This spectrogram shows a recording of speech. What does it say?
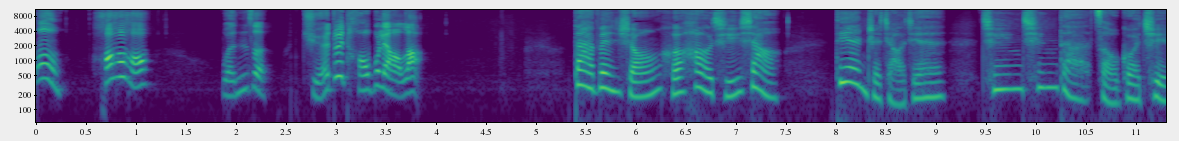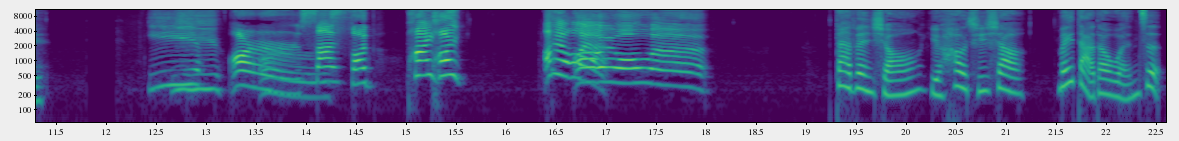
嗯，好，好，好，蚊子绝对逃不了了。大笨熊和好奇象垫着脚尖，轻轻地走过去。一、二、三，三，拍拍！哎呦喂，哎呦喂！大笨熊与好奇象没打到蚊子，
